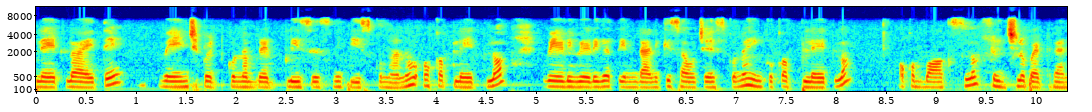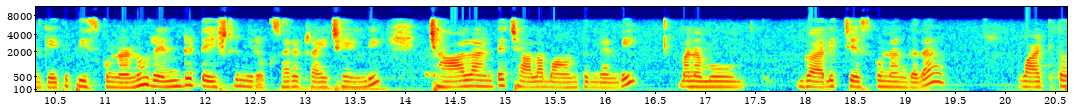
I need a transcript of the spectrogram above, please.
ప్లేట్లో అయితే వేయించి పెట్టుకున్న బ్రెడ్ పీసెస్ని తీసుకున్నాను. ఒక ప్లేట్లో వేడి వేడిగా తినడానికి సర్వ్ చేసుకున్న ఇంకొక ప్లేట్లో ఒక బాక్స్లో ఫ్రిడ్జ్లో పెట్టడానికి అయితే తీసుకున్నాను. రెండు టేస్ట్లు మీరు ఒకసారి ట్రై చేయండి. చాలా అంటే చాలా బాగుంటుందండి. మనము గార్లిక్ చేసుకున్నాం కదా వాటితో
